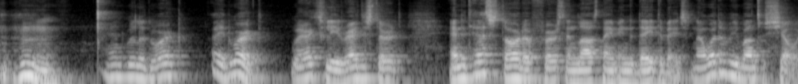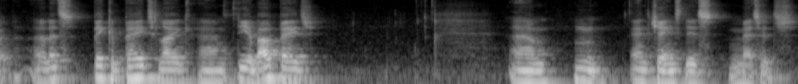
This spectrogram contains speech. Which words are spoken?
and will it work? It worked. We're actually registered and it has stored our first and last name in the database. Now what do we want to show it? Uh, let's pick a page like um, the about page um, hmm, and change this message.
